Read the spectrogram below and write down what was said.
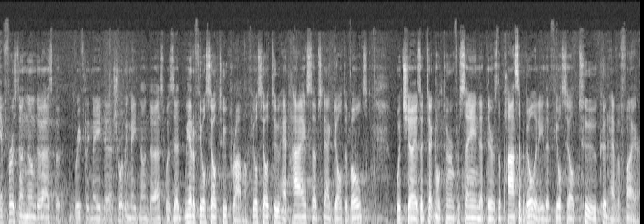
at first unknown to us, but briefly made, uh, shortly made known to us, was that we had a fuel cell 2 problem. Fuel cell 2 had high substack delta volts, which uh, is a technical term for saying that there's the possibility that fuel cell 2 could have a fire.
